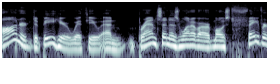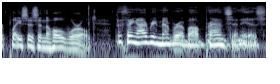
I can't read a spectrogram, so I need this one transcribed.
honored to be here with you, and Branson is one of our most favorite places in the whole world. The thing I remember about Branson is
